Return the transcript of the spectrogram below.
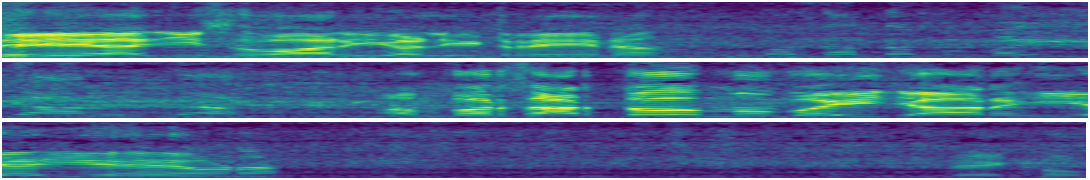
ਇਹ ਆ ਜੀ ਸਵਾਰੀ ਵਾਲੀ ਟ੍ਰੇਨ ਮੁੰਬਈ ਜਾ ਅੰਮ੍ਰਿਤਸਰ ਤੋਂ ਮੁੰਬਈ ਜਾ ਰਹੀ ਹੈ ਜੀ ਇਹ ਹੁਣ। ਦੇਖੋ।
